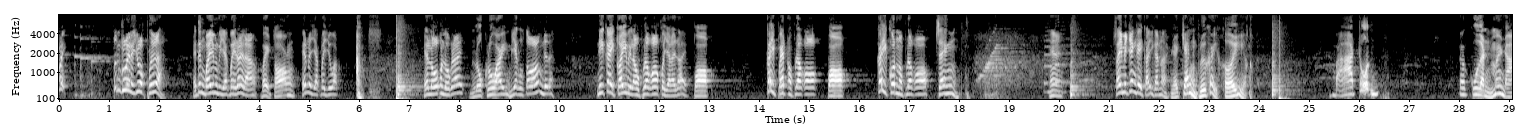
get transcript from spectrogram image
ไหมต้นกล้วยเลยยวกเปลือไอ้ตึงใบมันก็อยากใบได้แล้วใบตอง เห็นมันอยากใบยวก เห็นโลกมันโลกได้ลูกกล้วยไม่อยากลูกตองเดี๋ยวนะนี่ใกล้ไก่ไปเราเปลือกออกก็อยากได้ ปอกไก่เป็ดเอาเปลือกออก ปอกไก่ก้นเอาเปลือกออกเซ็งฮะใส่ไม่แจ้งไก่ไก่กันนะเนี่ยแจ้งเพื่อใครเคยอะบาจุนเกวียนไม่หนา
